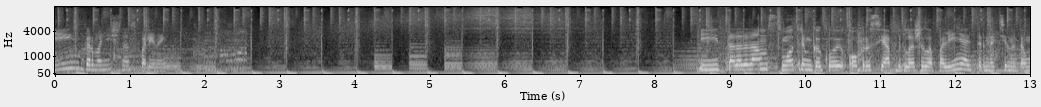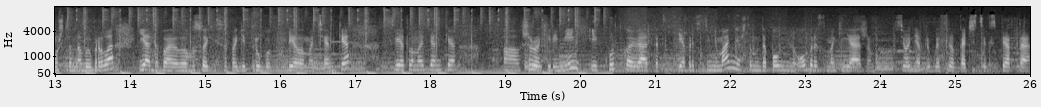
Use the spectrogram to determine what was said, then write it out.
и гармонично с Полиной. И та-да-дам, смотрим, какой образ я предложила Полине, альтернативно тому, что она выбрала. Я добавила высокие сапоги трубы в белом оттенке, светлом оттенке, а, широкий ремень и куртку авиатор. И обратите внимание, что мы дополнили образ макияжем. Сегодня я пригласила в качестве эксперта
